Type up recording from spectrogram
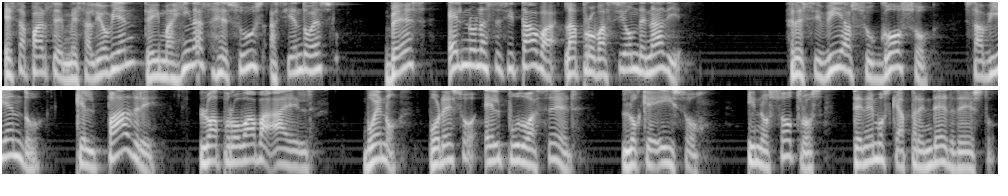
Esa parte me salió bien. ¿Te imaginas Jesús haciendo eso? ¿Ves? Él no necesitaba la aprobación de nadie. Recibía su gozo sabiendo que el Padre lo aprobaba a él. Bueno, por eso él pudo hacer lo que hizo. Y nosotros tenemos que aprender de esto.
